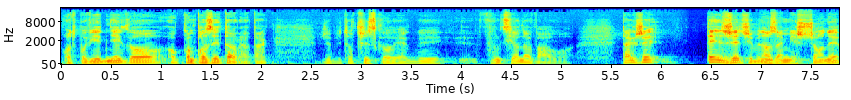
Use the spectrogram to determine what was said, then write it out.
odpowiedniego kompozytora, tak? żeby to wszystko jakby funkcjonowało. Także te rzeczy będą zamieszczone.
